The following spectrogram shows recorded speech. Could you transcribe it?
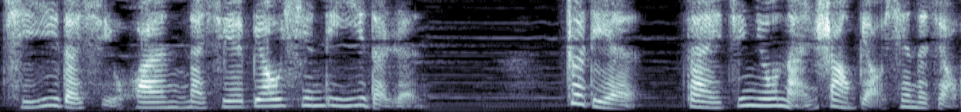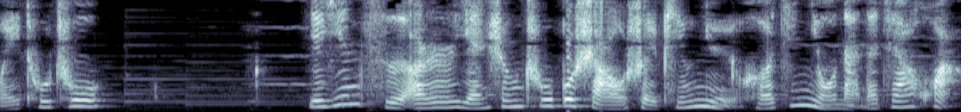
奇异的喜欢那些标新立异的人，这点在金牛男上表现的较为突出，也因此而衍生出不少水瓶女和金牛男的佳话。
